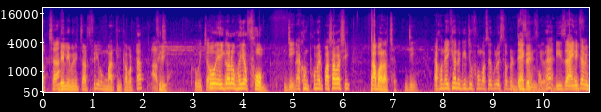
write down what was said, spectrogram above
আচ্ছা। ডেলিভারি চার্জ ফ্রি এবং মার্কিন কাভারটা ফ্রি খুবই তো এই গেল ভাইয়া ফোম জি। এখন ফোমের পাশাপাশি কাবার আছে। জি। এখন এইখানে কিছু ফোম আছে এগুলো হচ্ছে আপনার ডিজাইন ফোম হ্যাঁ? ডিজাইন এটা আমি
